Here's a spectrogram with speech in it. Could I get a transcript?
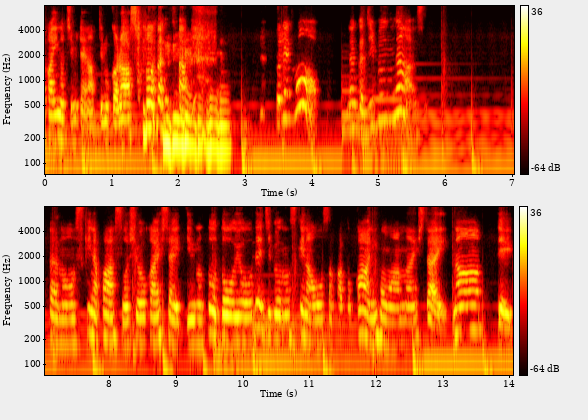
阪命みたいになってるからそのなんか それもなんか自分があの好きなパースを紹介したいっていうのと同様で自分の好きな大阪とか日本を案内したいなって。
